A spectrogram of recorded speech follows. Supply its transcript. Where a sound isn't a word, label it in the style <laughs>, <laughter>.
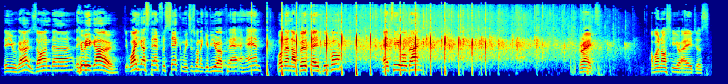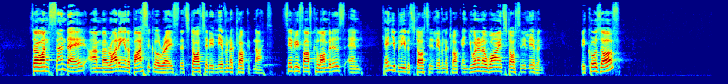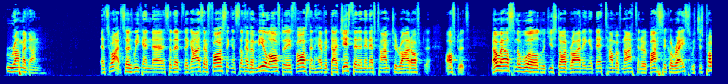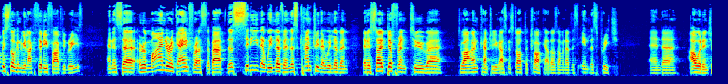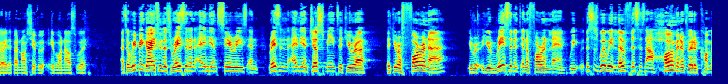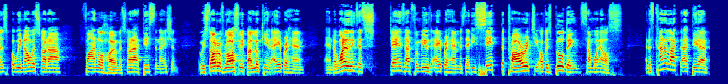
There you go. Zonda. There we go. Why don't you guys stand for a second? We just want to give you a, plan, a hand. Well done, our birthday people. Matty, well done. Great. I won't ask you your ages. So on Sunday, I'm uh, riding in a bicycle race that starts at 11 o'clock at night, 75 kilometers. And can you believe it starts at 11 o'clock? And you want to know why it starts at 11? Because of Ramadan. That's right. So we can, uh, so that the guys that are fasting can still have a meal after they fast and have it digested, and then have time to ride after, afterwards. Nowhere else in the world would you start riding at that time of night in a bicycle race, which is probably still going to be like 35 degrees and it's a, reminder again for us about this city that we live in, this country that we live in, that is so different to, uh, to our own country. You guys can start the clock, otherwise, I'm going to have this endless preach. And uh, I would enjoy that, but I'm not sure everyone else would. And so we've been going through this Resident Alien series, and Resident Alien just means that you're a, that you're a foreigner, you're, you're resident in a foreign land. We, this is where we live, this is our home in inverted commas, but we know it's not our final home. It's not our destination. And we started off last week by looking at Abraham. And uh, one of the things that stands out for me with Abraham is that he set the priority of his building somewhere else. And it's kind of like the idea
